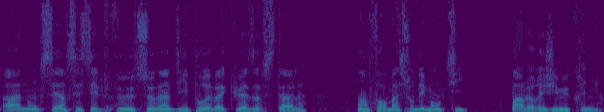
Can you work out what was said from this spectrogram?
a annoncé un cessez-le-feu ce lundi pour évacuer Azovstal. Information démentie par le régime ukrainien.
